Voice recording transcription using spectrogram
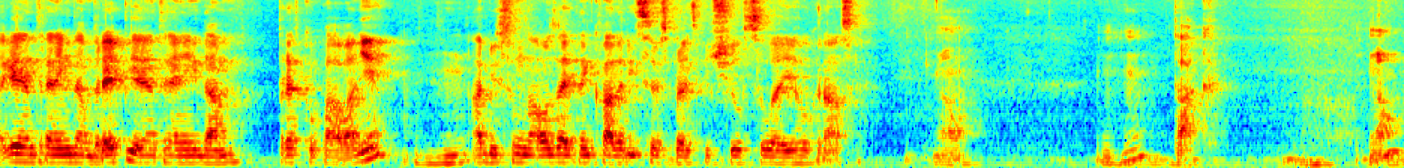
tak jeden tréning dám drepy, jeden tréning dám predkopávanie, mm-hmm. aby som naozaj ten kvadriceps precvičil v celej jeho kráse. No. Mm-hmm. Tak. No,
